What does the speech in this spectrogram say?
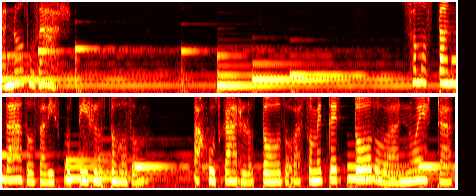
A no dudar. Somos tan dados a discutirlo todo, a juzgarlo todo, a someter todo a nuestra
